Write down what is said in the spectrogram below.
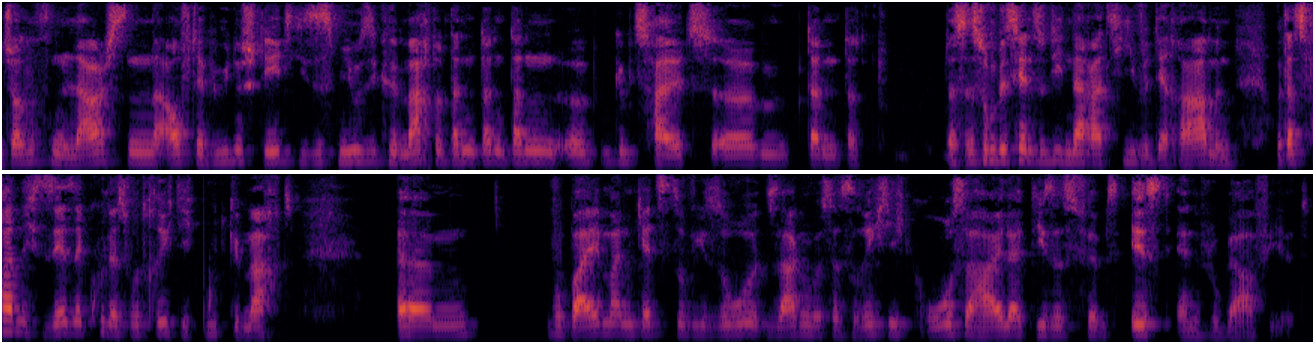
Jonathan Larson auf der Bühne steht, dieses Musical macht und dann, dann, dann äh, gibt's halt, ähm, dann, dann das ist so ein bisschen so die Narrative, der Rahmen. Und das fand ich sehr, sehr cool. Das wurde richtig gut gemacht. Ähm, wobei man jetzt sowieso sagen muss, das richtig große Highlight dieses Films ist Andrew Garfield.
